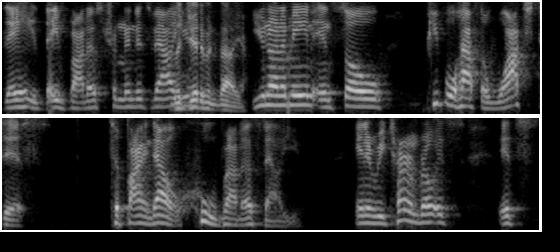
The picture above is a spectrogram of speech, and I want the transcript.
they they've brought us tremendous value. Legitimate value. You know what I mean? And so people have to watch this to find out who brought us value. And in return, bro, it's it's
